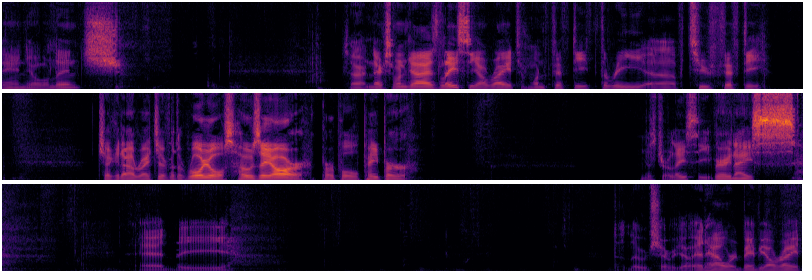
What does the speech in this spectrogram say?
Daniel Lynch. So next one, guys, Lacy. All right, 153 of 250. Check it out right there for the Royals. Jose R. Purple paper. Mr. Lacy. Very nice. Add the Deloach. There we go. Ed Howard, baby. All right.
